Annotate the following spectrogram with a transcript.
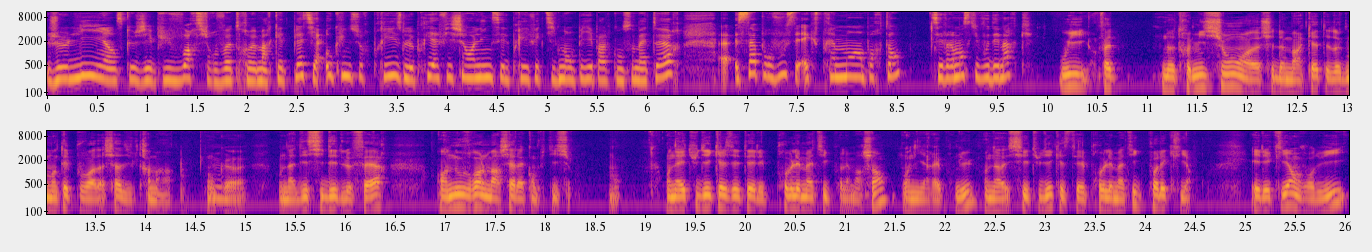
je lis hein, ce que j'ai pu voir sur votre marketplace, il n'y a aucune surprise. Le prix affiché en ligne, c'est le prix effectivement payé par le consommateur. ça, pour vous, c'est extrêmement important? C'est vraiment ce qui vous démarque? Oui, en fait, notre mission euh, chez The Market est d'augmenter le pouvoir d'achat des ultramarins. Donc, mm. euh, on a décidé de le faire en ouvrant le marché à la compétition. On a étudié quelles étaient les problématiques pour les marchands, on y a répondu. On a aussi étudié quelles étaient les problématiques pour les clients. Et les clients aujourd'hui,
